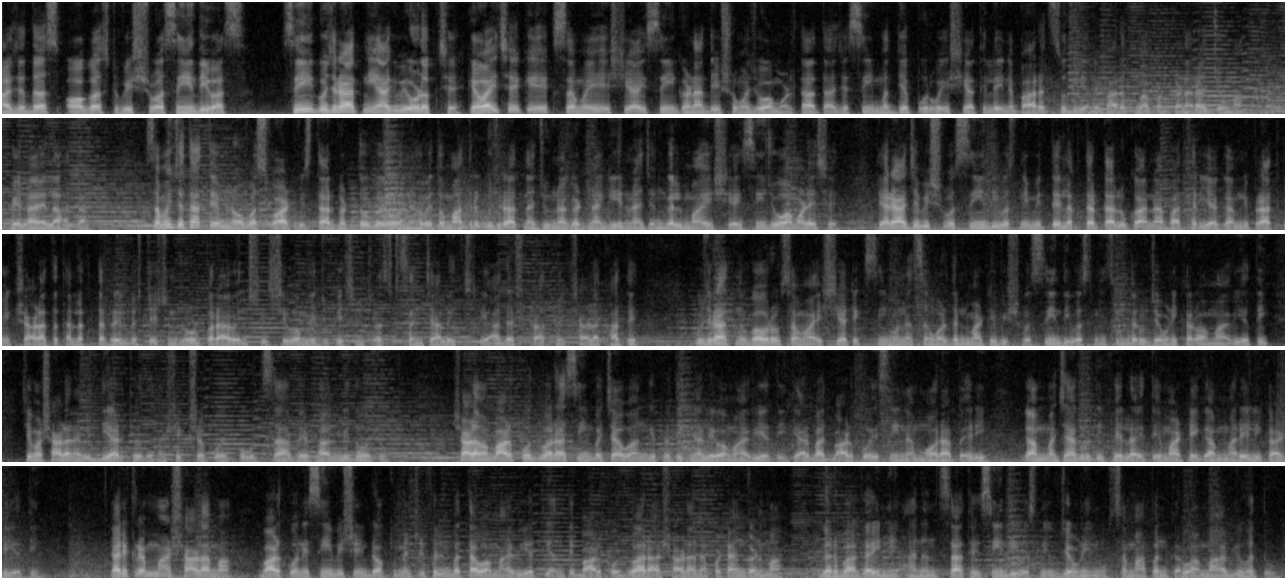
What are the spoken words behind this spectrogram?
આજે દસ ઓગસ્ટ વિશ્વ સિંહ દિવસ. સિંહ ગુજરાતની આગવી ઓળખ છે. કહેવાય છે કે એક સમયે એશિયાઈ સિંહ ઘણા દેશોમાં જોવા મળતા હતા, જે સિંહ મધ્ય પૂર્વ એશિયાથી લઈને ભારત સુધી અને ભારતમાં પણ ઘણા રાજ્યોમાં ફેલાયેલા હતા. સમય જતાં તેમનો વસવાટ વિસ્તાર ઘટતો ગયો અને હવે તો માત્ર ગુજરાતના જૂનાગઢના ગીરના જંગલમાં એશિયાઈ સિંહ જોવા મળે છે. ત્યારે આજે વિશ્વ સિંહ દિવસ નિમિત્તે લખતર તાલુકાના ભાથરિયા ગામની પ્રાથમિક શાળા તથા લખતર રેલવે સ્ટેશન રોડ પર આવેલ શ્રી શિવમ એજ્યુકેશન ટ્રસ્ટ સંચાલિત શ્રી આદર્શ પ્રાથમિક શાળા ખાતે ગુજરાતનું ગૌરવ સમા એશિયાટિક સિંહોના સંવર્ધન માટે વિશ્વ સિંહ દિવસની સુંદર ઉજવણી કરવામાં આવી હતી, જેમાં શાળાના વિદ્યાર્થીઓ તથા શિક્ષકોએ ખૂબ ઉત્સાહભેર ભાગ લીધો હતો. શાળામાં બાળકો દ્વારા સિંહ બચાવવા અંગે પ્રતિજ્ઞા લેવામાં આવી હતી, ત્યારબાદ બાળકોએ સિંહના મોરા પહેરી ગામમાં જાગૃતિ ફેલાય તે માટે ગામમાં રેલી કાઢી હતી. કાર્યક્રમમાં શાળામાં બાળકોને સિંહ વિશેની ડોક્યુમેન્ટરી ફિલ્મ બતાવવામાં આવી હતી. અંતે બાળકો દ્વારા શાળાના પટાંગણમાં ગરબા ગાઈને આનંદ સાથે સિંહ દિવસની ઉજવણીનું સમાપન કરવામાં આવ્યું હતું.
